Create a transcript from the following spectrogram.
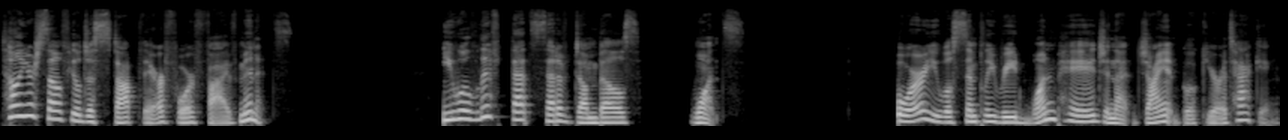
Tell yourself you'll just stop there for five minutes. You will lift that set of dumbbells once. Or you will simply read one page in that giant book you're attacking.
